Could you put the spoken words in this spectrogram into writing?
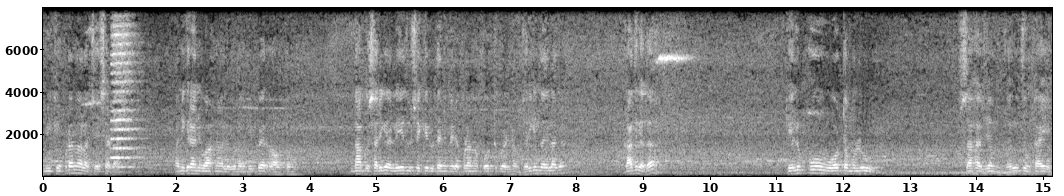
మీకు ఎప్పుడన్నా అలా చేశాడా? పనికిరాని వాహనాలు ఇవ్వడం రిపేర్ రావటం నాకు సరిగా లేదు సెక్యూరిటీ అని మీరు ఎప్పుడన్నా కోర్టుకు వెళ్ళడం జరిగిందా ఇలాగా? కాదు కదా. గెలుపు ఓటములు సహజం జరుగుతుంటాయి.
